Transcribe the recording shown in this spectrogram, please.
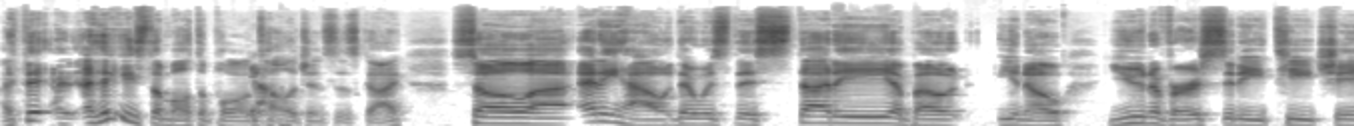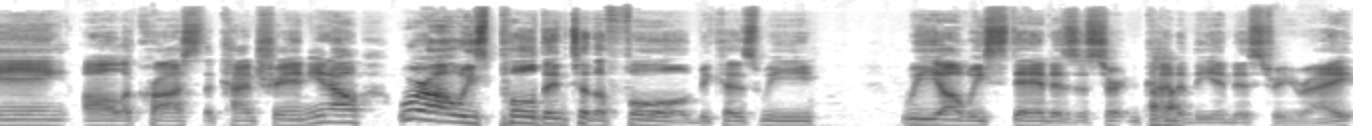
I think I think he's the multiple Yeah. intelligences guy. So uh, anyhow, there was this study about you know university teaching all across the country, and you know we're always pulled into the fold because we we always stand as a certain kind Uh-huh. of the industry, right?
